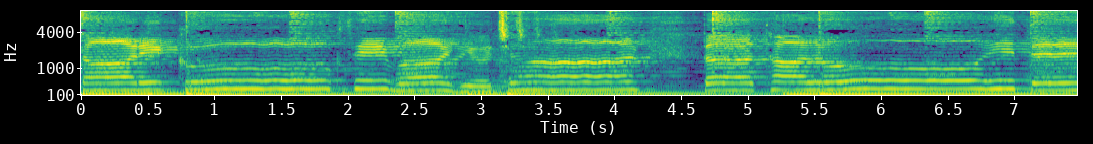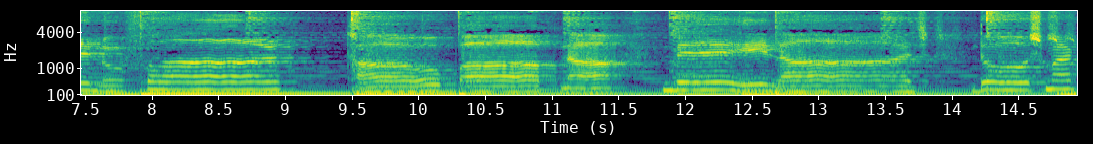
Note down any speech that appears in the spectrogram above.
તારી કુખથી વહ્યું જળ તથા લોહી તેનું ફળ થાઓ પાપના બે દોષ દોષમાં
